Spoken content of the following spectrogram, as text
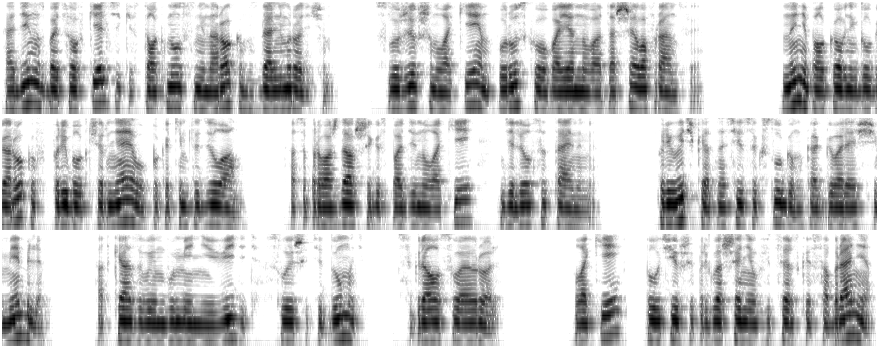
Один из бойцов Кельтики столкнулся ненароком с дальним родичем, служившим лакеем у русского военного атташе во Франции. Ныне полковник Долгоруков прибыл к Черняеву по каким-то делам, а сопровождавший господина лакей делился тайнами. Привычка относиться к слугам как говорящей мебели, отказывая им в умении видеть, слышать и думать, сыграла свою роль. Лакей, получивший приглашение в офицерское собрание,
